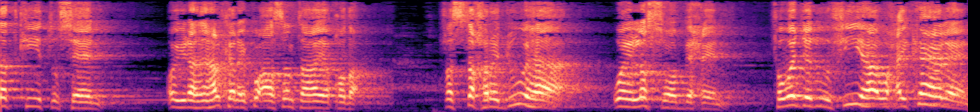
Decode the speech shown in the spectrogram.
dadkii tuseen. Oo yidhahdeen halkanay ku aasan tahay qoda. Fastakhrajuuha way la soo baxeen fawajaduu fiiha waxay ka heleen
